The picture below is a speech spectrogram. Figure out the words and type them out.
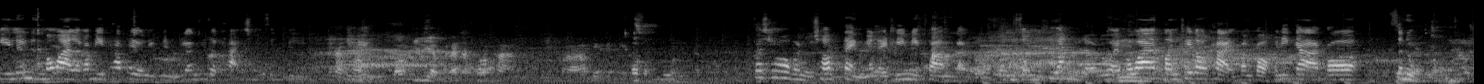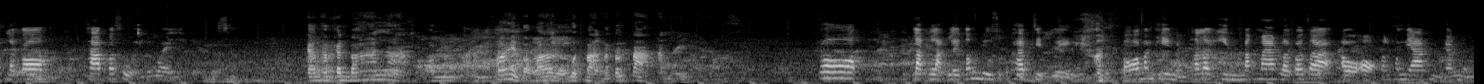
มีเรื่องหนึ่งเมื่อวานแล้วก็มีภาพยนตร์อีกหนึ่งเรื่องที่จะถ่ายช่วงสิ้นปีแต่ทางก็พี่เหลี่ยมมันน่าจะเข้าทางพี่ฟ้าพอสมควรก็ชอบอะหนูชอบแต่งอะไรที่มีความแบบทรงเครื่องอยู่แล้วด้วย เพราะว่าตอนที่เราถ่ายบางกอกคณิกาก็สนุกแล้วก็ภาพก็สวยด้วย การทำกันบ้านล่ะมันก็เห็นบอกว่าบทบาทมันต้องต่างกันเลยก็หลักๆ เลยต้องดูสุขภาพจิตตัวเอง เพราะว่าบางทีเหมือนถ้าเราอินมากๆแล้วก็จะเอาออกค่อนข้างยากเหมือนกันเหมือน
